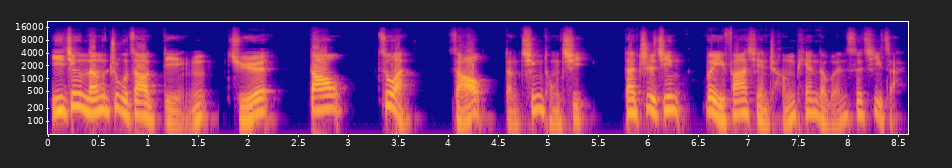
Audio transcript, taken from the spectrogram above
已经能铸造鼎、爵、刀、钻、凿等青铜器，但至今。未发现成篇的文字记载。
